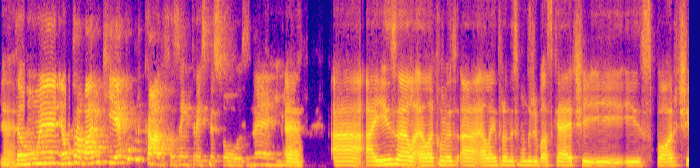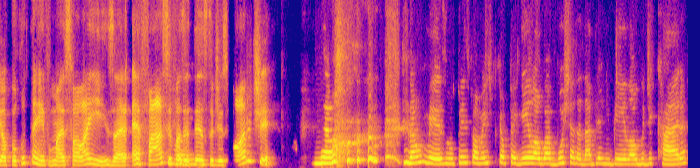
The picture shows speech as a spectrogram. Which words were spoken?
É. Então é, é um trabalho que é complicado fazer em três pessoas, né? E, é. A, a Isa, ela, ela, come, ela entrou nesse mundo de basquete e, e, esporte há pouco tempo, mas fala, Isa, é, é fácil fazer texto de esporte? Não, não mesmo, principalmente porque eu peguei logo a bucha da WNBA logo de cara.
